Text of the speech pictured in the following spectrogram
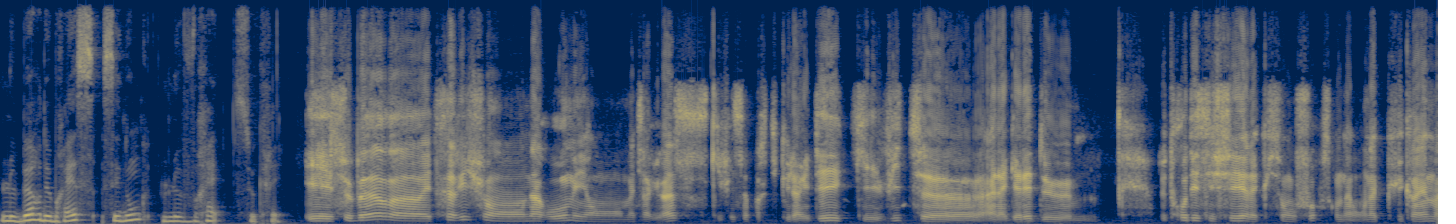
Le beurre de Bresse, c'est donc le vrai secret. Et ce beurre est très riche en arômes et en matière grasse, ce qui fait sa particularité, qui évite euh, à la galette de, de trop dessécher à la cuisson au four, parce qu'on a, on a cuit quand même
